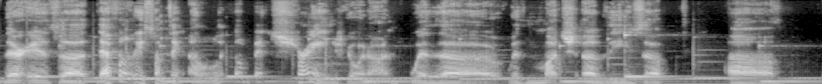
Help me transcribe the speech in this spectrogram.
there is uh, definitely something a little bit strange going on with uh, with much of these uh, um,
